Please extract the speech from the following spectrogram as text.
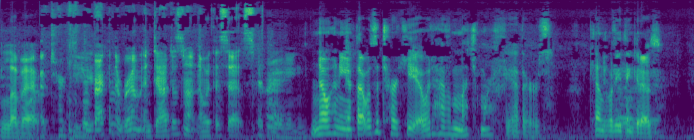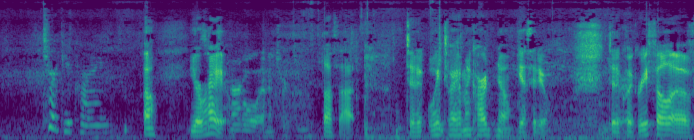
Love it. A turkey. We're back in the room and dad does not know what this is. praying. No, honey, if that was a turkey, it would have much more feathers. Kenz, what do you think it is? Turkey praying. Oh, you're right. Turtle and a turkey. Love that. Did it, wait, do I have my card? No, yes I do. Did a quick refill of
